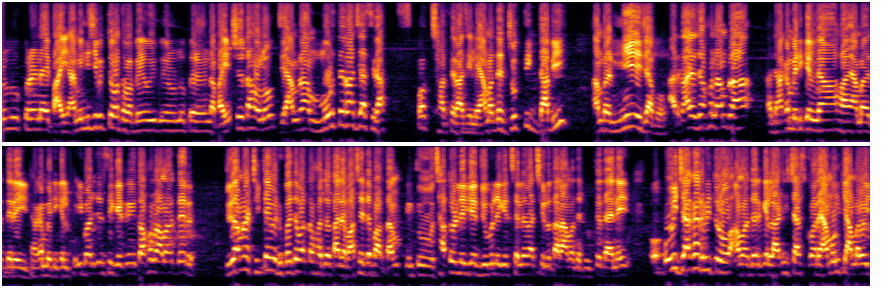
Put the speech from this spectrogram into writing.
অনুপ্রেরণায়- পাই। আমি নিজে ব্যক্তিগতভাবে ওই অনুপ্রেরণা পাই। সেটা হলো যে, আমরা মরতে রাজি আছি, রাজপথ ছাড়তে রাজি নেই। আমাদের যৌক্তিক দাবি আমরা নিয়ে যাব। আর তাহলে যখন আমরা ঢাকা মেডিকেল নেওয়া হয়, আমাদের এই ঢাকা মেডিকেল ইমার্জেন্সি গেটে তখন আমাদের যদি আমরা ঠিক টাইমে ঢুকাইতে পারতাম, হয়তো তারা বাঁচাইতে পারতাম। কিন্তু ছাত্রলীগের, যুবলীগের ছেলেরা ছিল, তারা আমাদের ঢুকতে দেয় নাই। ওই জায়গার ভিতরেও আমাদেরকে লাঠি চার্জ করে, এমনকি আমার ওই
